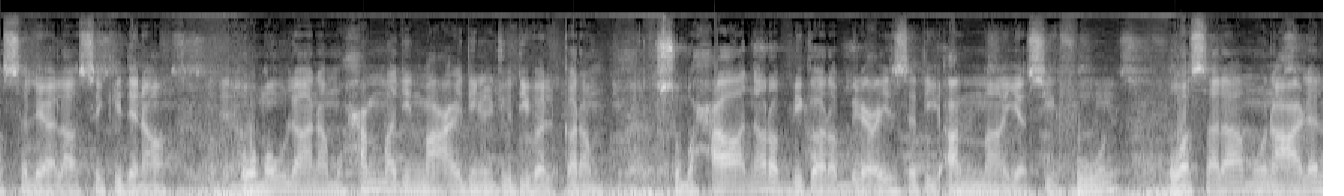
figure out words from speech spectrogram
सल्लि व मौलाना मुहमदिन माअदिल सुबह सुबहान रब्बिका रब्बिल इज़्ज़ति अम्मा यसीफ़ून। वसलामसलिन अलल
